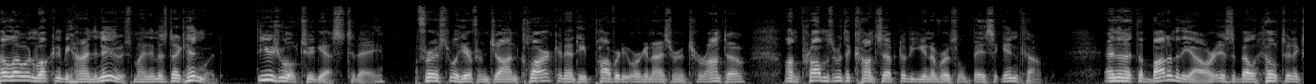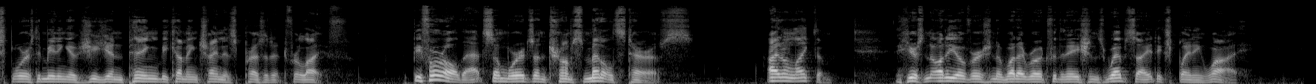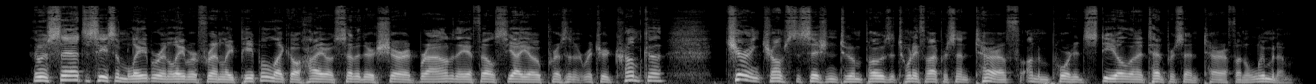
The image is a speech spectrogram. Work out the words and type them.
Hello and welcome to Behind the News. My name is Doug Henwood. The usual two guests today. First, we'll hear from John Clarke, an anti poverty organizer in Toronto, on problems with the concept of a universal basic income. And then at the bottom of the hour, Isabel Hilton explores the meaning of Xi Jinping becoming China's president for life. Before all that, some words on Trump's metals tariffs. I don't like them. Here's an audio version of what I wrote for the nation's website explaining why. It was sad to see some labor and labor friendly people like Ohio Senator Sherrod Brown and AFL CIO President Richard Trumka cheering Trump's decision to impose a 25% tariff on imported steel and a 10% tariff on aluminum.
